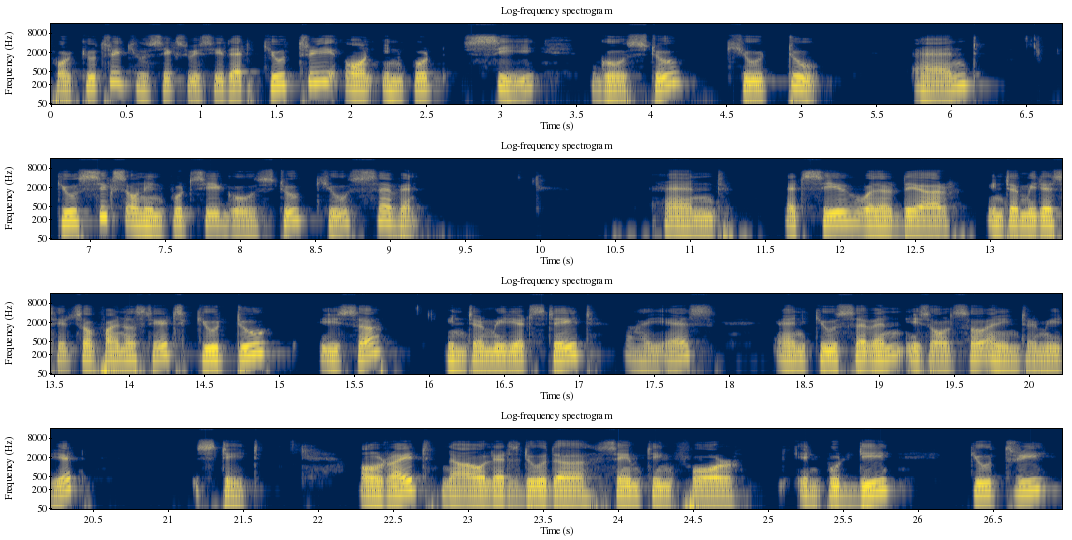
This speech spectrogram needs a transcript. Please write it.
for Q3, Q6, we see that Q3 on input C goes to Q2 and Q6 on input C goes to Q7. And let's see whether they are intermediate states or final states. Q2 is a intermediate state IS and Q7 is also an intermediate state. Alright, now let's do the same thing for input D. Q3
